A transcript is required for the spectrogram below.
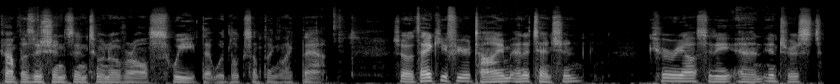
compositions into an overall suite that would look something like that. So thank you for your time and attention, curiosity and interest.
